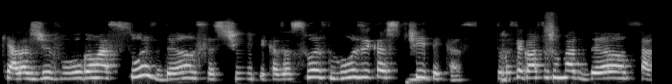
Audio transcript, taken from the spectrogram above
que elas divulgam as suas danças típicas, as suas músicas típicas. Se você gosta de uma dança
